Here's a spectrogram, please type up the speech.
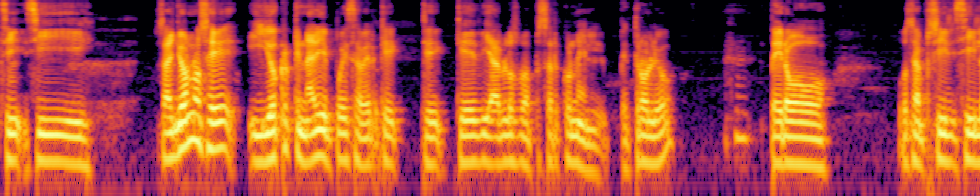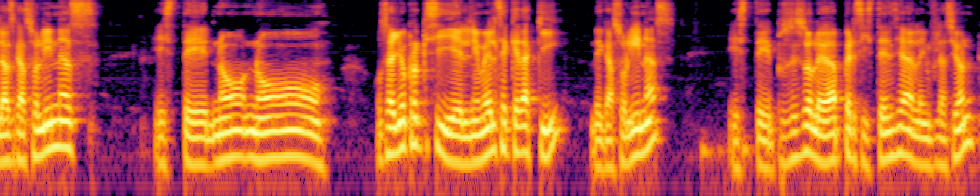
sí, sí. O sea, yo no sé, y yo creo que nadie puede saber qué, qué, qué diablos va a pasar con el petróleo. Pero, o sea, si, si las gasolinas, este, no, no o sea, yo creo que si el nivel se queda aquí de gasolinas, este, pues eso le da persistencia a la inflación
